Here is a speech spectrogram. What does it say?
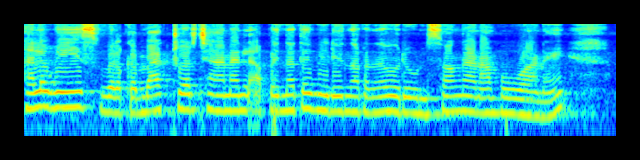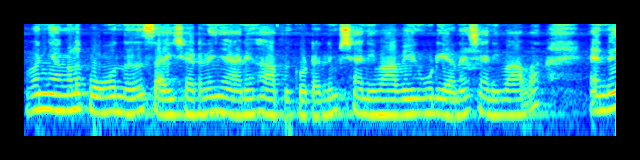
Hello guys welcome back to our channel അപ്പോൾ ഇന്നത്തെ വീഡിയോ എന്ന് പറയുന്നത് ഒരു ഉത്സവം കാണാൻ പോവുകയാണേ അപ്പം ഞങ്ങൾ പോകുന്നത് സൈചേട്ടനും ഞാനും ഹാപ്പിക്കുട്ടനും ശനിവാവയും കൂടിയാണ്. ശനിവാവ എന്റെ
